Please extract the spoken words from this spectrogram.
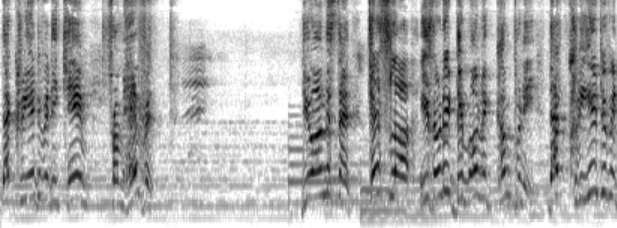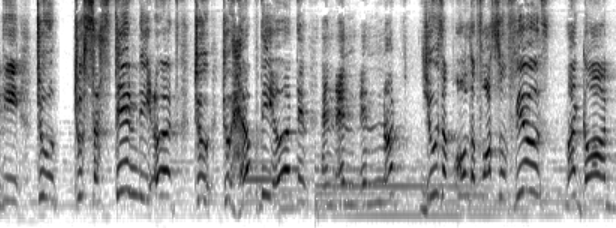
that creativity came from heaven. Do you understand? Tesla is not a demonic company. That creativity to, to sustain the earth, to, to help the earth and, and, and, and not use up all the fossil fuels, my God,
